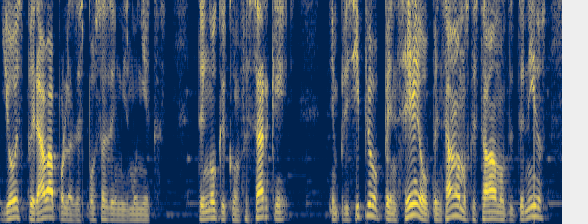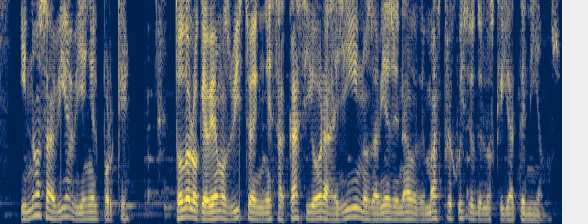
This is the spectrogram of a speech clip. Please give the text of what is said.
Yo esperaba por las esposas de mis muñecas. Tengo que confesar que en principio pensé o pensábamos que estábamos detenidos y no sabía bien el por qué. Todo lo que habíamos visto en esa casi hora allí nos había llenado de más prejuicios de los que ya teníamos.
